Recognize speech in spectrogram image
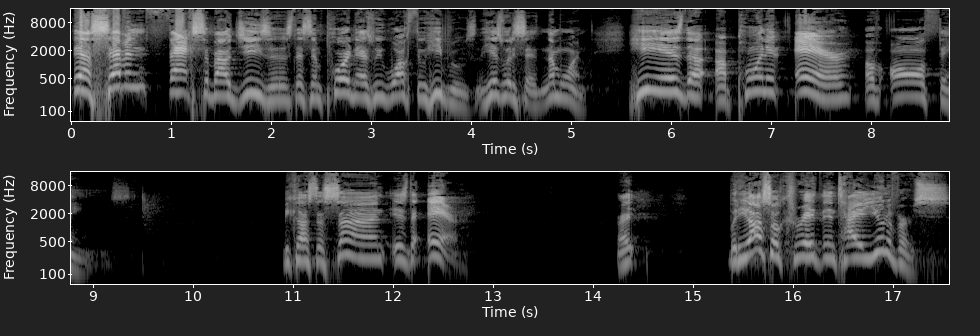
There are seven facts about Jesus that's important as we walk through Hebrews. Here's what it says. Number one, he is the appointed heir of all things. Because the Son is the heir. Right? But he also created the entire universe.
